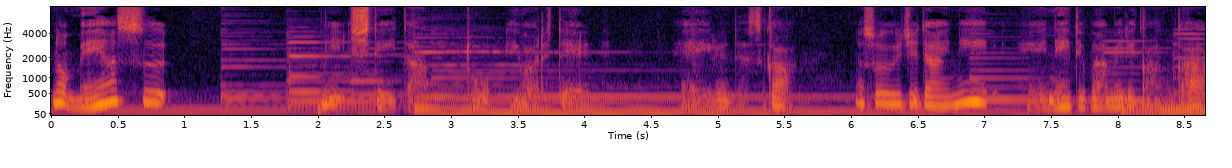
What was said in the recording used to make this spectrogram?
の目安にしていたと言われて、えー、いるんですがそういう時代に、えー、ネイティブアメリカンが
